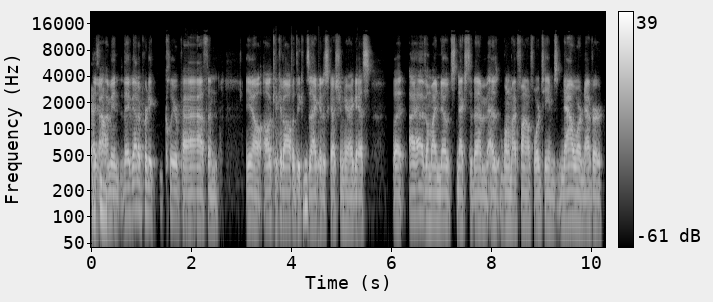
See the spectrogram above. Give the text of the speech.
That's yeah, not I mean, they've got a pretty clear path, and you know, I'll kick it off with the Gonzaga discussion here, I guess. But I have on my notes next to them as one of my Final Four teams, now or never.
